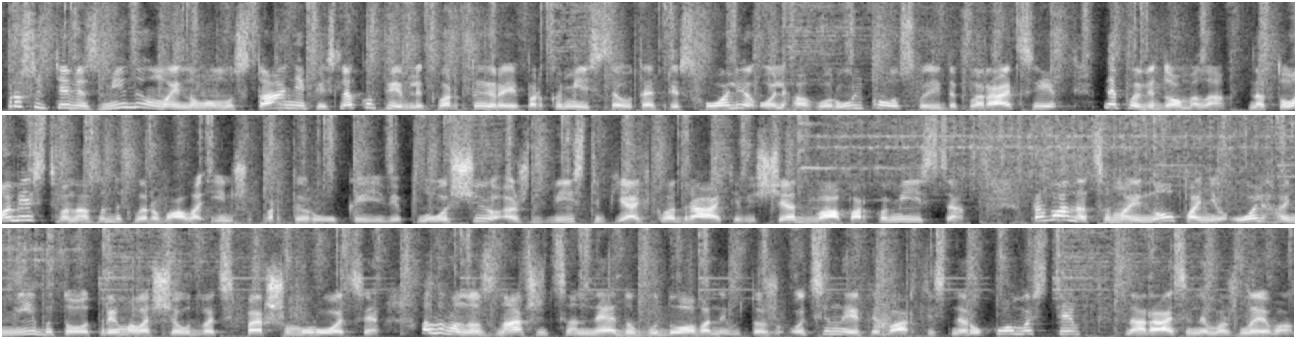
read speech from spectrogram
Про суттєві зміни у майновому стані після купівлі квартири і паркомісця у Тетріс Холі Ольга Горулько у своїй декларації не повідомила. Натомість вона задекларувала іншу квартиру у Києві площею аж 205 квадратів і ще два паркомісця. Права на це майно пані Ольга нібито отримала ще у 2021 році, але воно значиться недобудованим. Тож оцінити вартість нерухомості наразі неможливо.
